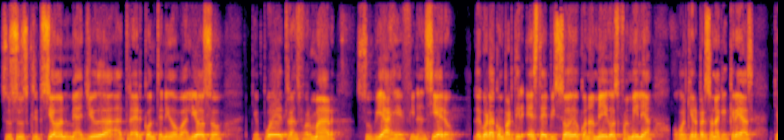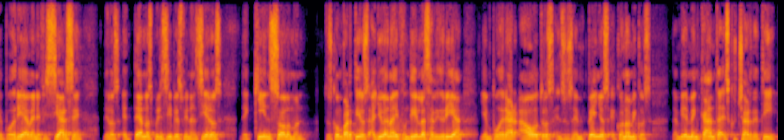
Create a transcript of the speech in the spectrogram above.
Su suscripción me ayuda a traer contenido valioso que puede transformar su viaje financiero. Recuerda compartir este episodio con amigos, familia o cualquier persona que creas que podría beneficiarse de los eternos principios financieros de King Solomon. Tus compartidos ayudan a difundir la sabiduría y empoderar a otros en sus empeños económicos. También me encanta escuchar de ti.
